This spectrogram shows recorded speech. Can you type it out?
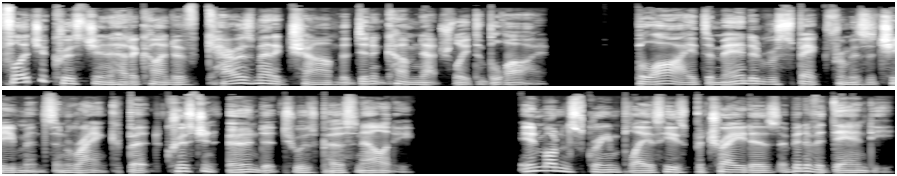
Fletcher Christian had a kind of charismatic charm that didn't come naturally to Bligh. Bligh demanded respect from his achievements and rank, but Christian earned it through his personality. In modern screenplays, he's portrayed as a bit of a dandy.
